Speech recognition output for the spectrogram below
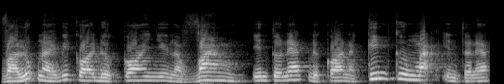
Và lúc này Bitcoin được coi như là vàng Internet, được coi là kim cương mạng Internet.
